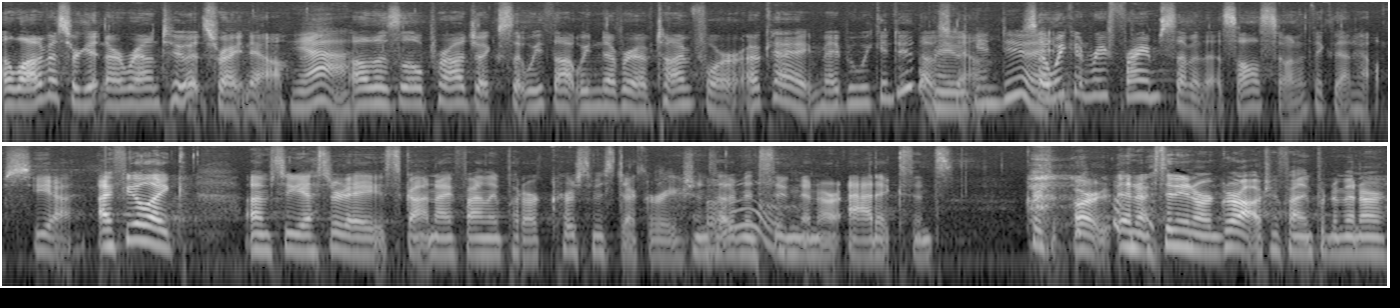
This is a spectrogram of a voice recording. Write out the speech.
a lot of us are getting our round to it's right now. Yeah. All those little projects that we thought we'd never have time for. Okay, maybe we can do those Maybe we can do So it. we can reframe some of this also, I think that helps. Yeah, I feel like um, so. Yesterday, Scott and I finally put our Christmas decorations that have been Oh. sitting in our attic since, or in sitting in our garage. We finally put them in our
